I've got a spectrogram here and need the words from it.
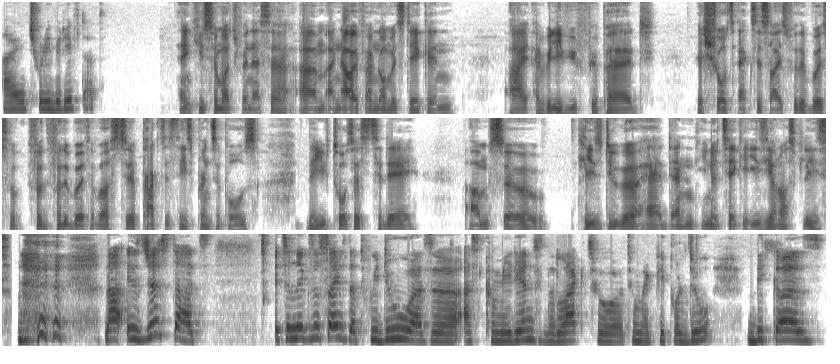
I truly believe that. Thank you so much, Vanessa. Um, and now, if I'm not mistaken, I, I believe you've prepared a short exercise for the both for, for the both of us to practice these principles that you've taught us today. Um, so please do go ahead and you know take it easy on us, please. now it's just that it's an exercise that we do as a, as comedians that I like to uh, to make people do because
